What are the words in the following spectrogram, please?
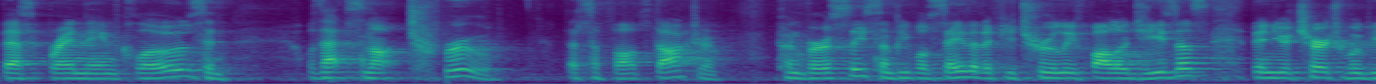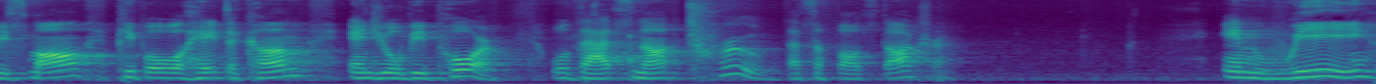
best brand name clothes. And well, that's not true. That's a false doctrine. Conversely, some people say that if you truly follow Jesus, then your church would be small, people will hate to come, and you will be poor. Well, that's not true. That's a false doctrine. And we,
